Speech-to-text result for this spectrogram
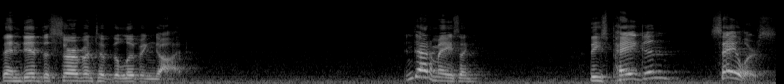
than did the servant of the living God. Isn't that amazing? These pagan sailors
